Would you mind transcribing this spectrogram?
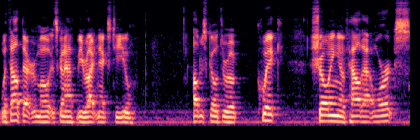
without that remote, it's gonna have to be right next to you. I'll just go through a quick showing of how that works.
